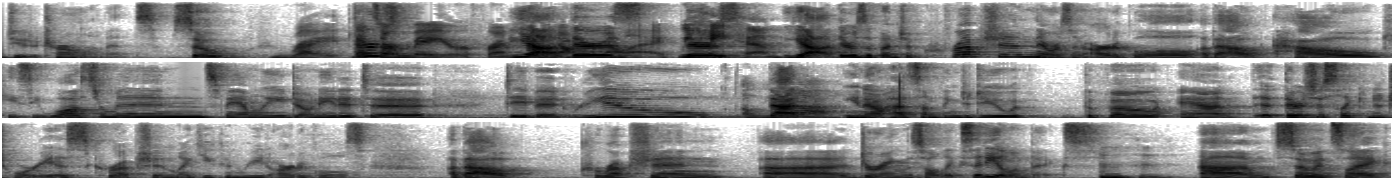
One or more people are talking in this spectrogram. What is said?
due to term limits. So Right. That's our mayor for anybody yeah, not there's from LA. We hate him. Yeah, there's a bunch of corruption. There was an article about how Casey Wasserman's family donated to David Ryu. Oh, that yeah. you know has something to do with the vote, and th- there's just like notorious corruption. Like you can read articles about corruption uh, during the Salt Lake City Olympics. Mm-hmm. Um, so it's like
